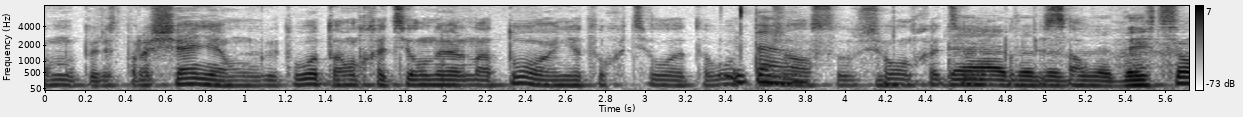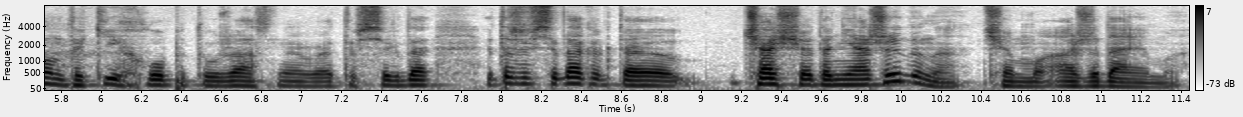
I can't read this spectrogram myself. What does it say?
ну, перед прощанием. Он говорит, вот, а он хотел, наверное, то, а нет, он хотел это. Вот, Да. пожалуйста, все, он хотел, Да, он да, да, да, подписал. да. Да и в целом такие хлопоты ужасные. Это всегда, это же всегда как-то чаще это неожиданно, чем ожидаемо.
